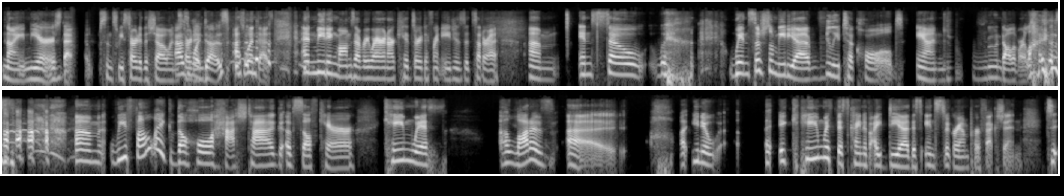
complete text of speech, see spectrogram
nine years that since we started the show and as started one does, as one does, and meeting moms everywhere, and our kids are different ages, et cetera. Um, and so when social media really took hold and ruined all of our lives, um, we felt like the whole hashtag of self care came with a lot of, uh, uh, you know, Uh, it came with this kind of idea, this Instagram perfection. To,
